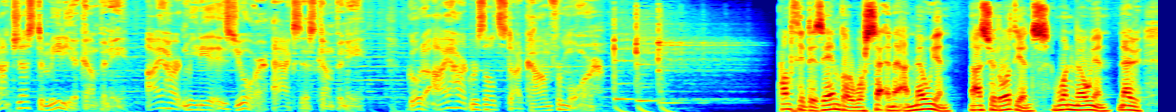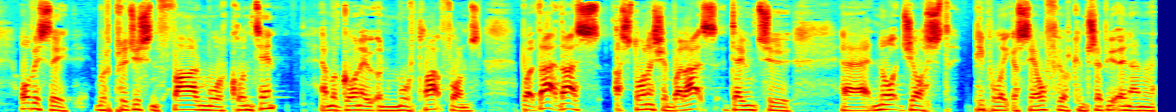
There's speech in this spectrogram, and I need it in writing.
Not just a media company, iHeartMedia is your access company. Go to iHeartResults.com for more. Month of December, we're sitting at a million. That's our audience, one million. Now, obviously, we're producing far more content and we're going out on more platforms. But that that's astonishing. But that's down to uh, not just people like yourself who are contributing, and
